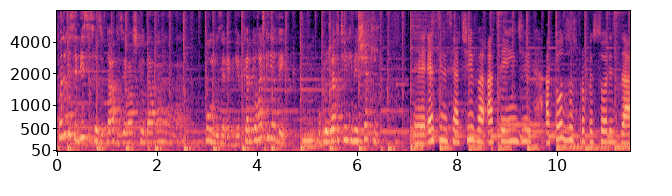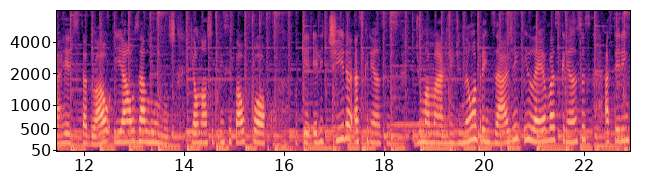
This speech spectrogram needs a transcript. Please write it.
quando eu recebi esses resultados, eu acho que eu dava pulos de alegria, porque era o que eu mais queria ver. Hum. O projeto tinha que mexer aqui. É, essa iniciativa atende a todos os professores da rede estadual e aos alunos, que é o nosso principal foco, porque ele tira as crianças de uma margem de não aprendizagem e leva as crianças a terem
